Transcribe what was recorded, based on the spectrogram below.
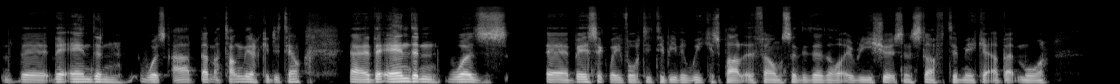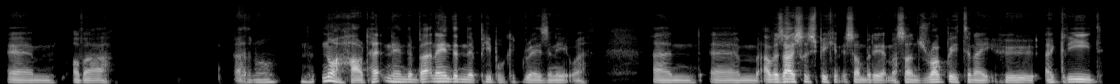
the the ending was I bit my tongue there. Could you tell? Uh, the ending was uh, basically voted to be the weakest part of the film, so they did a lot of reshoots and stuff to make it a bit more um, of a I don't know, not a hard hitting ending, but an ending that people could resonate with. And um, I was actually speaking to somebody at my son's rugby tonight who agreed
